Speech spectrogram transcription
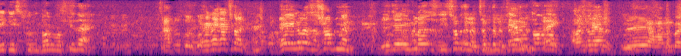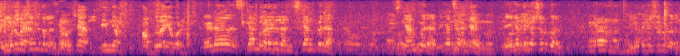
এই কি শুধু দর বস্তি দেয়? একটা কাজ করেন। এই এগুলো সব নেন। এই যে এগুলো ছবি দিলেন ছবি দিলেন এই, আলামিন ভাই, এগুলো ছবি দিলেন তিনজন ইয়ে করেন এটা স্ক্যান করে দিলেন স্ক্যান করে। স্ক্যান করে ঠিক আছে? এখান থেকে শুরু করেন। এখান থেকে শুরু করেন।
